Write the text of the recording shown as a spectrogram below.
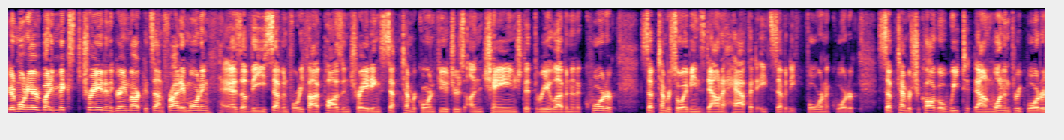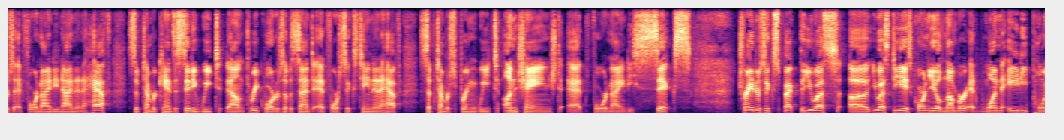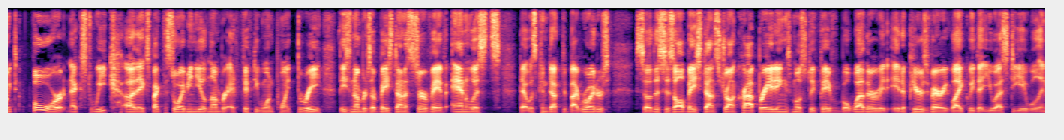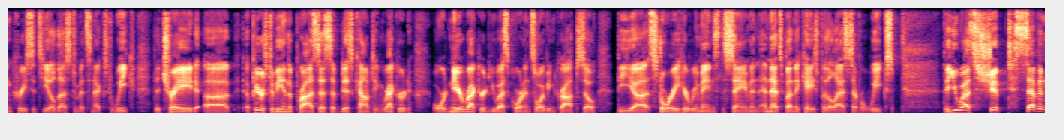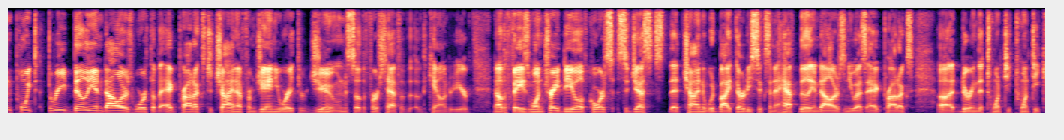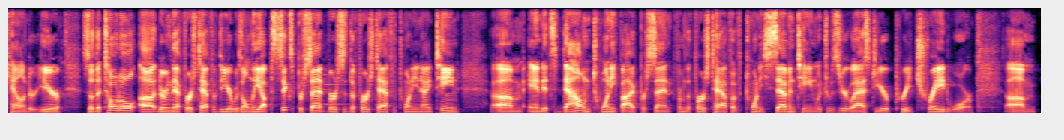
Good morning, everybody. Mixed trade in the grain markets on Friday morning. As of the 7:45 pause in trading, September corn futures unchanged at 311 and a quarter. September soybeans down a half at 874 and a quarter. September Chicago wheat down one and three quarters at 499 and a half. September Kansas City wheat down three quarters of a cent at 416 and a half. September spring wheat unchanged at 496. Traders expect the U.S. Uh, USDA's corn yield number at 180.4 next week. Uh, they expect the soybean yield number at 51.3. These numbers are based on a survey of analysts that was conducted by Reuters. So this is all based on strong crop ratings, mostly favorable weather. It, it appears very likely that USDA will increase its yield estimates next week. The trade uh, appears to be in the process of discounting record or near record U.S. corn and soybean crops. So the uh, story here remains the same, and, and that's been the case for the last several weeks. The U.S. shipped $7.3 billion worth of ag products to China from January through June, so the first half of the, calendar year. Now, the Phase 1 trade deal, of course, suggests that China would buy $36.5 billion in U.S. ag products uh, during the 2020 calendar year. So the total uh, during that first half of the year was only up 6% versus the first half of 2019. Um, and it's down 25% from the first half of 2017, which was your last year pre trade war. Um,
